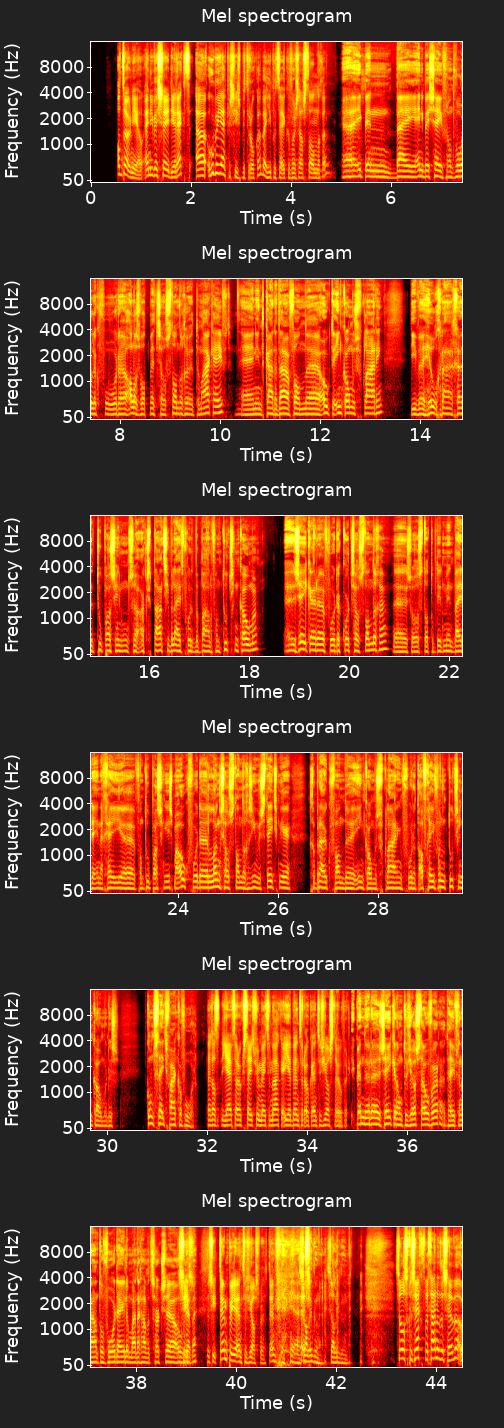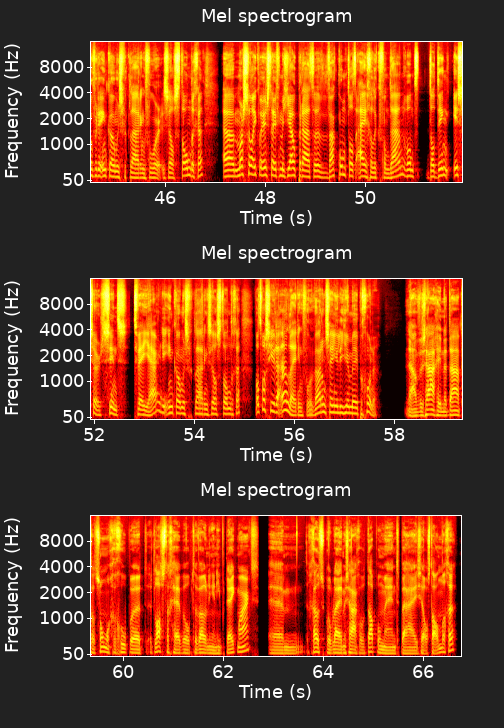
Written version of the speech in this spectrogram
Antonio, NIBC Direct. Uh, hoe ben jij precies betrokken bij hypotheken voor zelfstandigen? Uh, ik ben bij NIBC verantwoordelijk voor uh, alles wat met zelfstandigen te maken heeft. En in het kader daarvan ook de inkomensverklaring, die we heel graag toepassen in ons acceptatiebeleid voor het bepalen van toetsinkomen. Uh, zeker uh, voor de kortzelfstandigen, uh, zoals dat op dit moment bij de NRG van toepassing is. Maar ook voor de langzelfstandigen zien we steeds meer gebruik van de inkomensverklaring voor het afgeven van een toetsinkomen. Dus het komt steeds vaker voor. En dat, jij hebt daar ook steeds meer mee te maken en jij bent er ook enthousiast over. Ik ben er zeker enthousiast over. Het heeft een aantal voordelen, maar daar gaan we het straks over hebben. Precies, temper je enthousiasme. Temper. ja, zal ik doen. Zal ik doen. Zoals gezegd, we gaan het dus hebben over de inkomensverklaring voor zelfstandigen. Uh, Marcel, ik wil eerst even met jou praten. Waar komt dat eigenlijk vandaan? Want dat ding is er sinds twee jaar, die inkomensverklaring zelfstandigen. Wat was hier de aanleiding voor? Waarom zijn jullie hiermee begonnen? Nou, we zagen inderdaad dat sommige groepen het, het lastig hebben op de woning- en hypotheekmarkt. Um, de grootste problemen zagen we op dat moment bij zelfstandigen.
